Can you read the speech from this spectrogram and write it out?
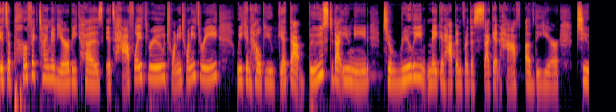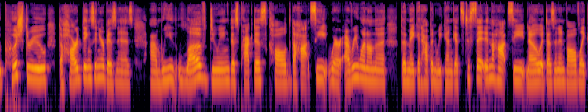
it's a perfect time of year because it's halfway through 2023. We can help you get that boost that you need to really make it happen for the second half of the year to push through the hard things in your business. Um, we love doing this practice called the hot seat, where everyone on the the Make It Happen weekend gets to sit in the hot seat. No, it doesn't involve like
